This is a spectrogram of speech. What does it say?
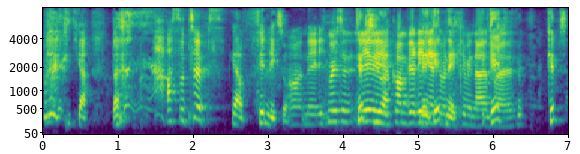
ja, das. Hast du Tipps? Ja, finde ich so. Oh, nee, ich möchte. Tipps nee, nee, komm, wir reden nee, jetzt über den Kriminalfall. Gibt,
